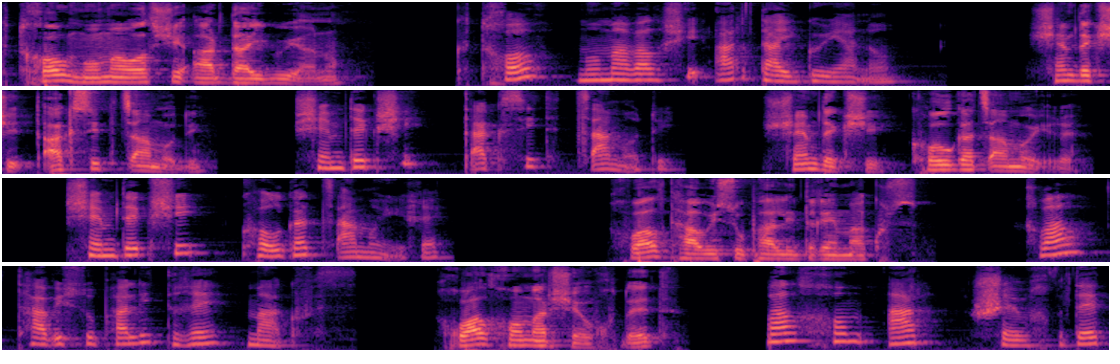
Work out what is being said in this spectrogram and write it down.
გთხოვ მომავალში არ დაიგვიანო. გთხოვ მომავალში არ დაიგვიანო. შემდეგში ტაქსით წამოდი. შემდეგში ტაქსით წამოდი. შემდეგში ქოლგა წამოიღე. შემდეგში ქოლგა წამოიღე. ხვალ თავისუფალი დღე მაქვს. ხვალ თავისუფალი დღე მაქვს ხვალ ხომ არ შევხვდეთ? ხვალ ხომ არ შევხვდეთ.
